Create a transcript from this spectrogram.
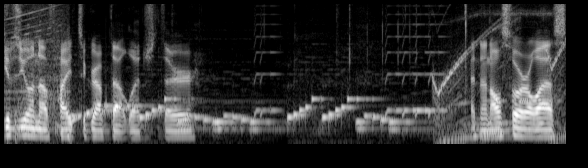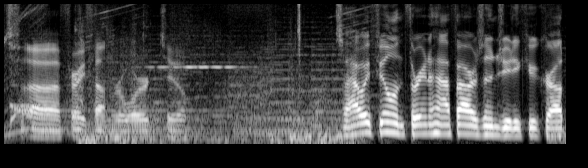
gives you enough height to grab that ledge there. And then also our last uh, fairy fountain reward too. So how are we feeling three and a half hours in GDQ crowd?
